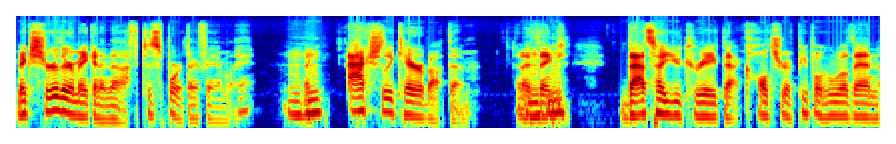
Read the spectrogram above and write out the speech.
Make sure they're making enough to support their family. hmm Actually care about them. And I Mhm. think that's how you create that culture of people who will then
